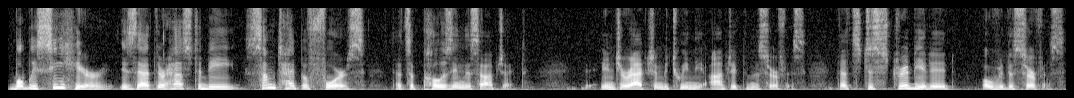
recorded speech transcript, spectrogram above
what we see here is that there has to be some type of force that's opposing this object, interaction between the object and the surface, that's distributed over the surface.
